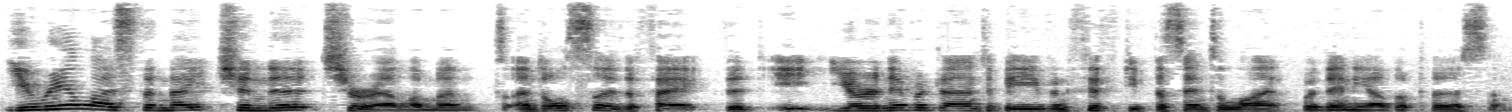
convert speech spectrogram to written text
you realise the nature nurture element, and also the fact that you're never going to be even fifty percent alike with any other person.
